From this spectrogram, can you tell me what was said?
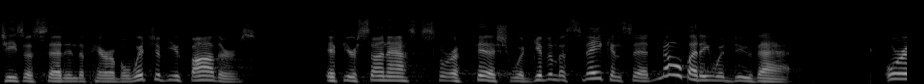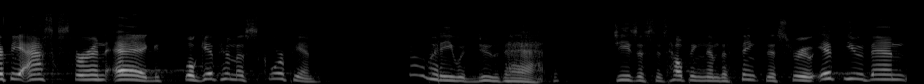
Jesus said in the parable, Which of you fathers, if your son asks for a fish, would give him a snake and said, Nobody would do that. Or if he asks for an egg, will give him a scorpion. Nobody would do that. Jesus is helping them to think this through. If you then,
